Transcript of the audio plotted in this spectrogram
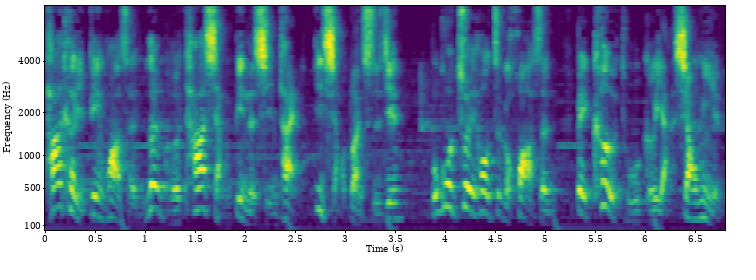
它可以变化成任何他想变的形态，一小段时间。不过最后这个化身被克图格雅消灭了。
